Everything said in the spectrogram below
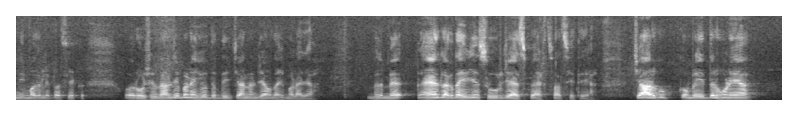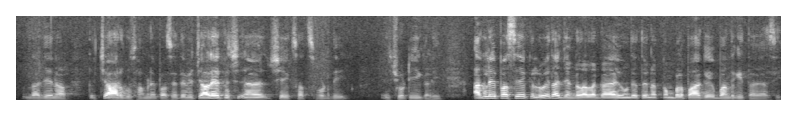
ਨਹੀਂ। ਮਗਰਲੇ ਪਾਸੇ ਇੱਕ ਰੋਸ਼ਨਦਾਨ ਜੇ ਬਣੇ ਸੀ, ਉਧਰ ਦੀ ਚਾਨਣ ਜਿਹਾ ਆਉਂਦਾ ਸੀ ਮੜਾ ਜਾ ਮਤਲਬ ਮੈਂ, ਐਂ ਲੱਗਦਾ ਸੀ ਜਿਵੇਂ ਸੂਰਜ ਇਸ ਇਸ ਪਾਸੇ ਤੇ ਆ। ਚਾਰ ਕੁ ਕਮਰੇ ਇੱਧਰ ਹੋਣੇ ਆ ਅੰਦਾਜ਼ੇ ਨਾਲ ਤੇ ਚਾਰ ਕੁ ਸਾਹਮਣੇ ਪਾਸੇ ਤੇ ਵਿਚਾਲੇ ਇੱਕ 6-7 ਫੁੱਟ ਦੀ ਛੋਟੀ ਜਿਹੀ ਗਲੀ। ਅਗਲੇ ਪਾਸੇ ਇੱਕ ਲੋਹੇ ਦਾ ਜੰਗਲਾ ਲੱਗਾ ਹੋਇਆ ਸੀ, ਉਹਦੇ ਤੇ ਨਾ ਕੰਬਲ ਪਾ ਕੇ ਬੰਦ ਕੀਤਾ ਹੋਇਆ ਸੀ।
